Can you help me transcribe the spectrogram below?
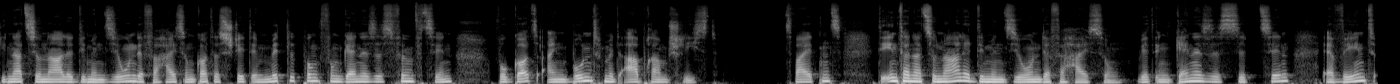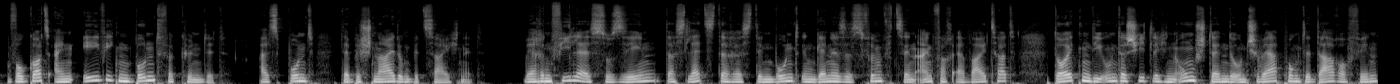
die nationale Dimension der Verheißung Gottes steht im Mittelpunkt von Genesis 15, wo Gott einen Bund mit Abraham schließt. Zweitens, die internationale Dimension der Verheißung wird in Genesis 17 erwähnt, wo Gott einen ewigen Bund verkündet, als Bund der Beschneidung bezeichnet. Während viele es so sehen, dass letzteres den Bund in Genesis 15 einfach erweitert, deuten die unterschiedlichen Umstände und Schwerpunkte darauf hin,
